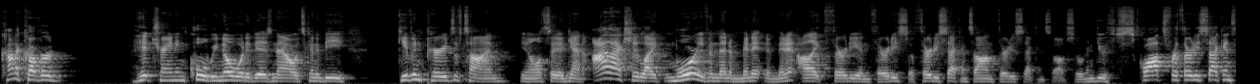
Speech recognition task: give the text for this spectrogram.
kind of covered HIIT training. Cool. We know what it is now. It's going to be given periods of time, you know, let's say again, I actually like more even than a minute and a minute. I like 30 and 30. So 30 seconds on, 30 seconds off. So we're going to do squats for 30 seconds,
